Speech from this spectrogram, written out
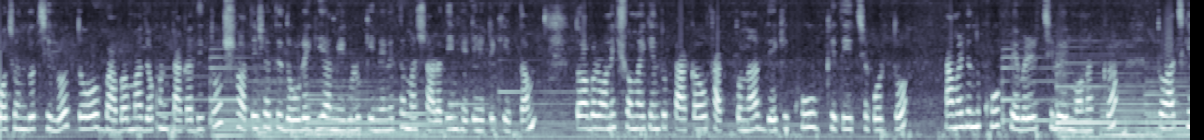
পছন্দ ছিল, তো বাবা মা যখন টাকা দিত, সাথে সাথে দৌড়ে গিয়ে আমি এগুলো কিনে নিতাম আর সারাদিন হেঁটে হেঁটে খেতাম। তো আবার অনেক সময় কিন্তু টাকাও থাকতো না, দেখে খুব খেতে ইচ্ছে করতো। আমার কিন্তু খুব ফেভারিট ছিল এই মনাক্কা তো আজকে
